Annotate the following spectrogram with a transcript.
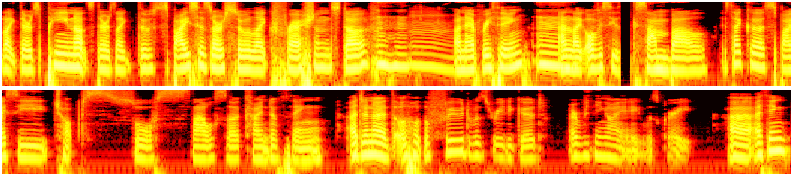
like there's peanuts, there's like the spices are so like fresh and stuff Mhm. Mm. on everything. Mm. And like obviously like, sambal. It's like a spicy chopped sauce salsa kind of thing. I don't know, the, the food was really good. Everything I ate was great. Uh, I think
